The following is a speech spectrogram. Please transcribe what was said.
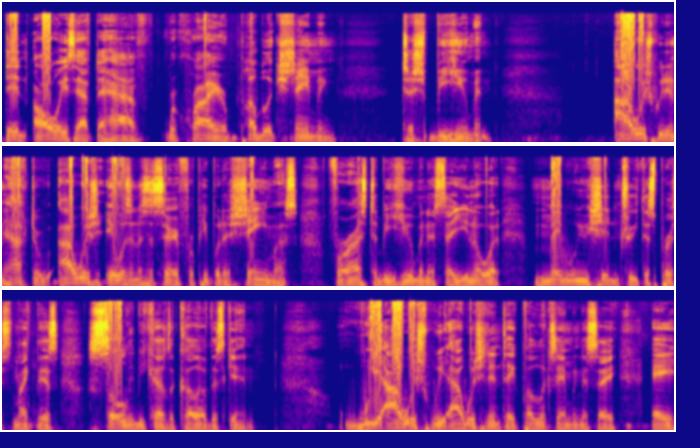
didn't always have to have require public shaming to be human. I wish we didn't have to. I wish it wasn't necessary for people to shame us, for us to be human and say, you know what, maybe we shouldn't treat this person like this solely because of the color of the skin. We, I wish we, I wish it didn't take public shaming to say, hey,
